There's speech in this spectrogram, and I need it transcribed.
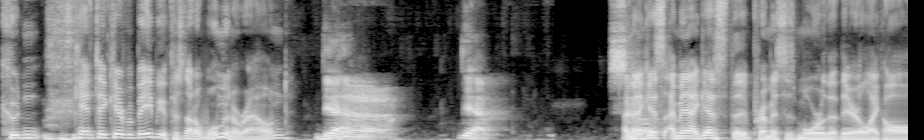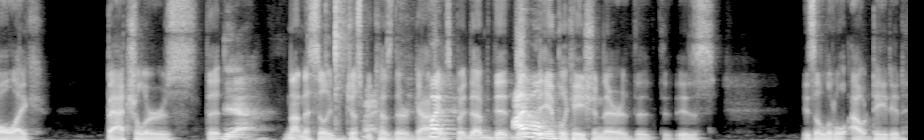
couldn't can't take care of a baby if there's not a woman around. Yeah, yeah. So, I mean, I guess I mean I guess the premise is more that they're like all like bachelors that yeah. not necessarily just Right. because they're guys, but, the, the, the, will- the implication there the, the- is is a little outdated.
